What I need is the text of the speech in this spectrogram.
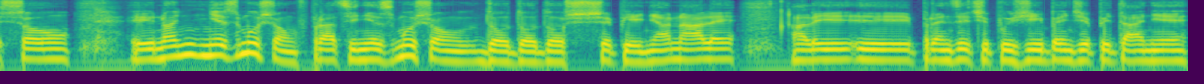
są, no nie zmuszą, w pracy nie zmuszą do, do, do szczepienia, no ale, ale prędzej czy później będzie pytanie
